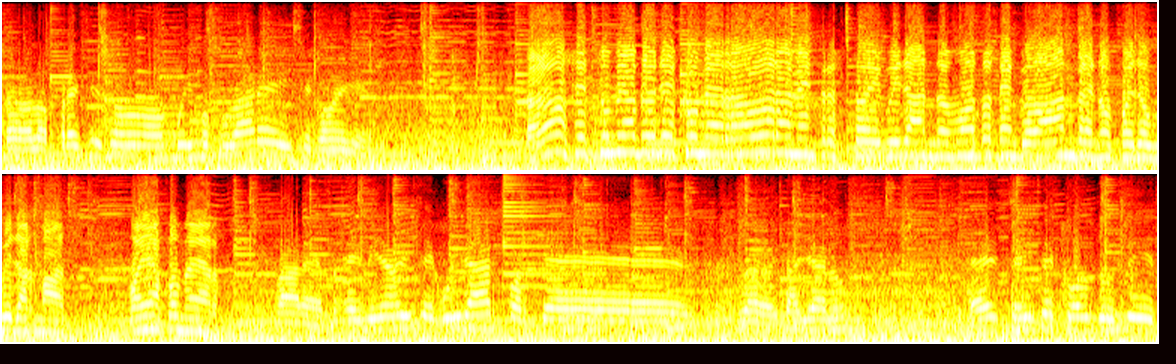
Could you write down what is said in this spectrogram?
Pero los precios son muy populares y se come bien. Pero si tú me hablas de comer ahora mientras estoy cuidando moto, tengo hambre, no puedo cuidar más. Voy a comer. Vale, el mío dice cuidar porque, claro, italiano. Él se dice conducir.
